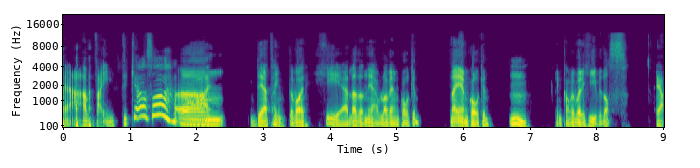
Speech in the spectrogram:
jeg veit ikke, altså. Um, det jeg tenkte var hele den jævla VM-kolken. Nei, EM-kolken. mm, Den kan vi bare hive i dass. Ja.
